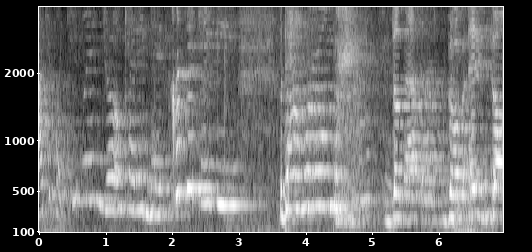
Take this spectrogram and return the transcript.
I can play Keelan, Joe, Kevin, Nick, Kristen, Casey, the bathroom. The bathroom. The and the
